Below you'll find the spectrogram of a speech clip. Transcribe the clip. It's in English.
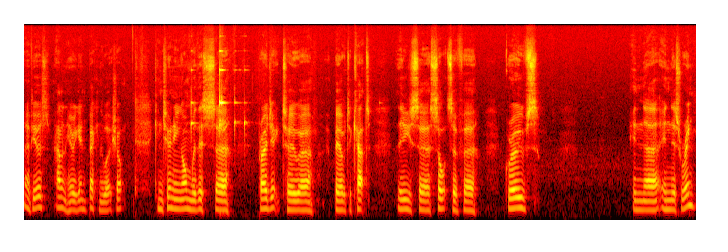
Hello viewers, Alan here again, back in the workshop. Continuing on with this uh, project to uh, be able to cut these uh, sorts of uh, grooves in, uh, in this ring.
